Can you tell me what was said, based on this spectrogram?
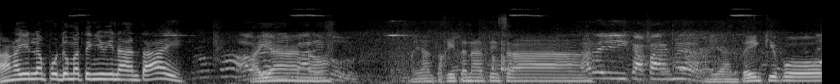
Ah, ngayon lang po dumating yung inaantay. Ayan, no. Ayan, pakita natin sa... Aray ka, farmer. Ayan, thank you po.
